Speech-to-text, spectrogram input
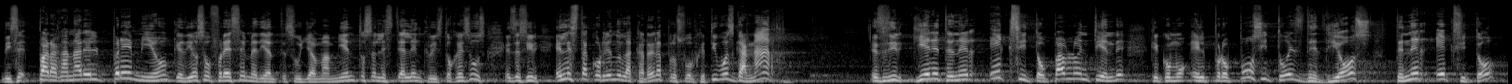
dice, para ganar el premio que Dios ofrece mediante su llamamiento celestial en Cristo Jesús. Es decir, Él está corriendo la carrera, pero su objetivo es ganar. Es decir, quiere tener éxito. Pablo entiende que como el propósito es de Dios, tener éxito,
